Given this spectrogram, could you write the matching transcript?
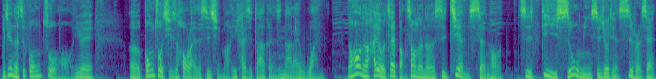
不见得是工作哦，因为。呃，工作其实后来的事情嘛，一开始大家可能是拿来玩，然后呢，还有在榜上的呢是健身哦，是第十五名，十九点四 percent。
